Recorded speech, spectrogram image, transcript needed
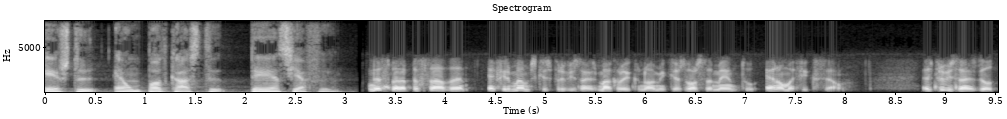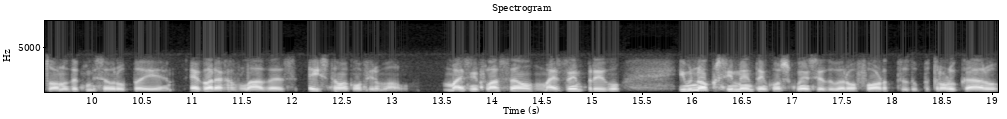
Este é um podcast TSF. Na semana passada, afirmamos que as previsões macroeconómicas do orçamento eram uma ficção. As previsões de outono da Comissão Europeia, agora reveladas, aí estão a confirmá-lo. Mais inflação, mais desemprego e menor crescimento em consequência do euro forte, do petróleo caro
